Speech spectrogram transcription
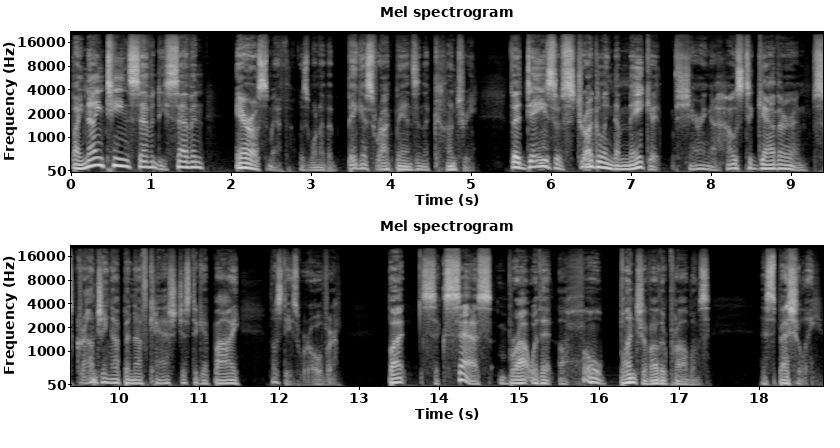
By 1977, Aerosmith was one of the biggest rock bands in the country. The days of struggling to make it, sharing a house together and scrounging up enough cash just to get by, those days were over. But success brought with it a whole bunch of other problems, especially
